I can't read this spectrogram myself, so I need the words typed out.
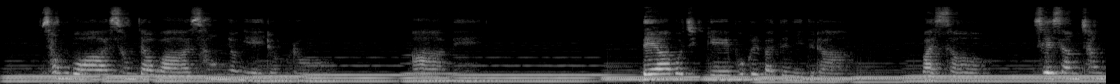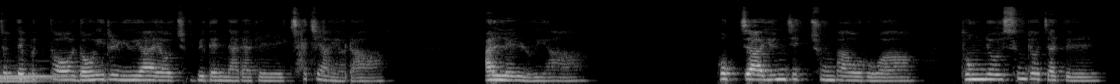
성부와 성자와 성령의 이름으로 아멘. 내 아버지께 복을 받은 이들아 와서 세상 창조 때부터 너희를 위하여 준비된 나라를 차지하여라. 알렐루야. 복자 윤지충 바오로와 동료 순교자들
